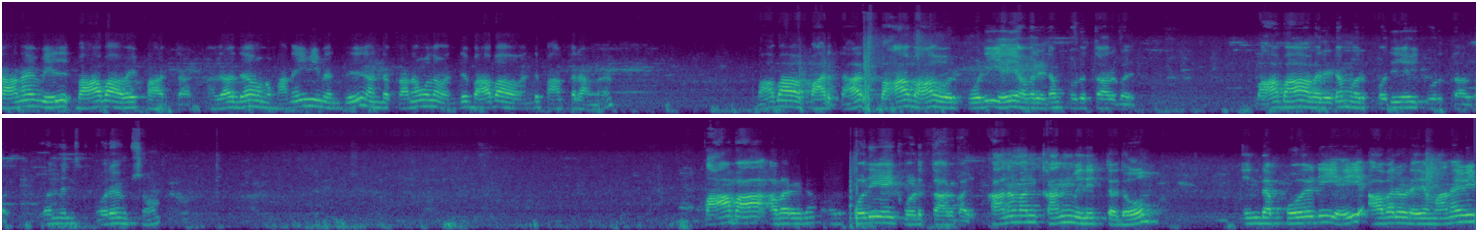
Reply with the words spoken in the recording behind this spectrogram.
கனவில் பாபாவை பார்த்தார். அதாவது அவங்க மனைவி வந்து அந்த கனவுல வந்து பாபாவை வந்து பார்க்குறாங்க. பாபாவை பார்த்தார். பாபா ஒரு பொடியை அவரிடம் கொடுத்தார்கள். பாபா அவரிடம் ஒரு பொதியை கொடுத்தார்கள். ஒன் மினிட் ஒரே நிமிஷம். பாபா அவரிடம் ஒரு பொதியை கொடுத்தார்கள். கணவன் கண் விழித்ததும் இந்த பொதியை அவருடைய மனைவி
